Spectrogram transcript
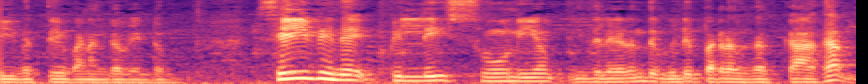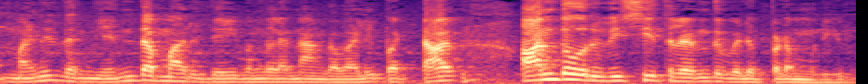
தெய்வத்தை வணங்க வேண்டும்? செய்வினை பில்லி சூனியம் இதிலிருந்து விடுபடுறதற்காக மனிதன் எந்த மாதிரி தெய்வங்களை நாங்க வழிபட்டால் அந்த ஒரு விஷயத்திலிருந்து விடுபட முடியும்.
